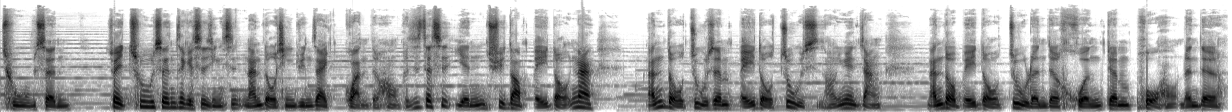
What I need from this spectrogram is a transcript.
出生。所以出生这个事情是南斗星君在管的哈。可是这是延续到北斗，那南斗助生，北斗助死哈。因为讲南斗、北斗助人的魂跟魄哈，人的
